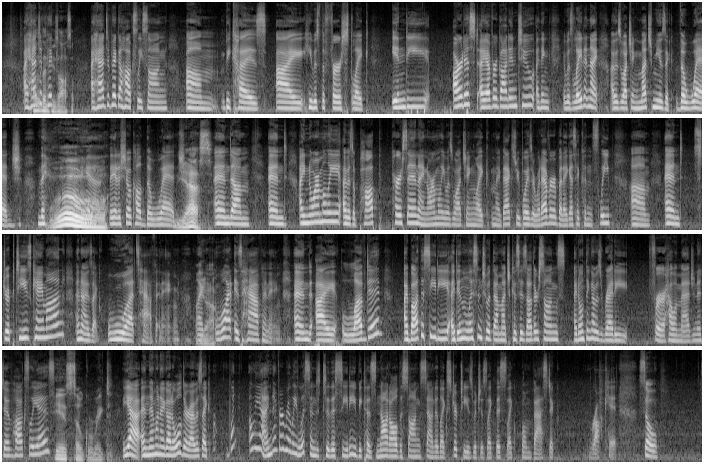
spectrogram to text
i had to pick he's awesome. I had to pick a Hawksley song um, because I he was the first like indie artist I ever got into. I think it was late at night. I was watching Much Music, The Wedge. They, Whoa. yeah, they had a show called The Wedge Yes. and um and I normally I was a pop person. I normally was watching like my Backstreet Boys or whatever, but I guess I couldn't sleep. Um, and striptease came on, and I was like, "What's happening? Like, Yeah. what is happening?" And I loved it. I bought the CD. I didn't listen to it that much because his other songs, I don't think I was ready for how imaginative Hawksley is. He is so great. Yeah, and then when I got older, I was like, "What? Oh yeah, I never really listened to this CD because not all the songs sounded like Striptease, which is like this like bombastic rock hit." So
